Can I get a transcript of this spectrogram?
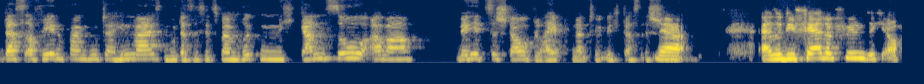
das ist auf jeden Fall ein guter Hinweis. Gut, das ist jetzt beim Rücken nicht ganz so, aber der Hitzestau bleibt natürlich. Das ist schon. Ja. Also die Pferde fühlen sich auch,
